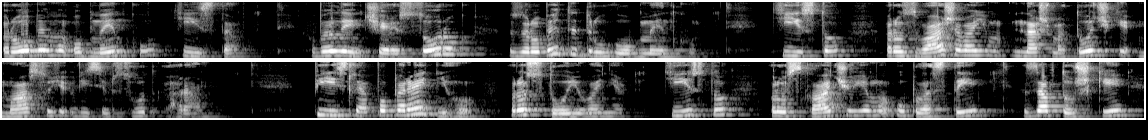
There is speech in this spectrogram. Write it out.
робимо обминку тіста. Хвилин через 40 зробити другу обминку. Тісто розважуємо на шматочки масою 800 грам. Після попереднього розстоювання тісто розкачуємо у пласти завтовшки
